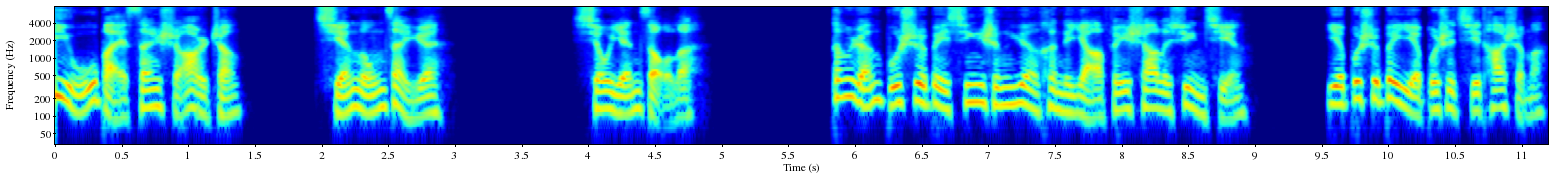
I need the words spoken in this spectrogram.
第五百三十二章，乾隆在渊。萧炎走了，当然不是被心生怨恨的亚妃杀了殉情，也不是被，也不是其他什么，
